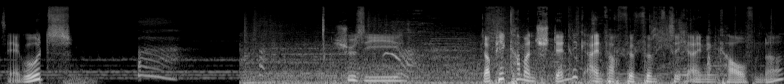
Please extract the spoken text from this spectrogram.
Sehr gut. Tschüssi. Ich glaube, hier kann man ständig einfach für 50 einen kaufen, ne?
